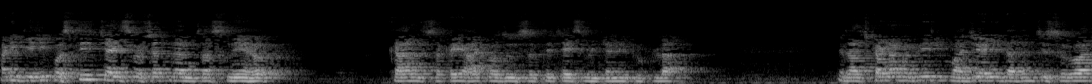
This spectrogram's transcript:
आणि गेली पस्तीस चाळीस वर्षातला आमचा स्नेह काल सकाळी आठ वाजून सत्तेचाळीस मिनिटांनी तुटला. राजकारणामधील माझी आणि दादांची सुरुवात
